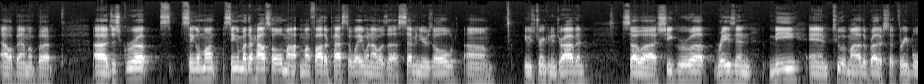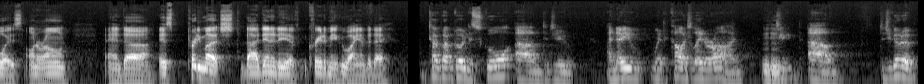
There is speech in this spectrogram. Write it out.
Alabama, but uh, just grew up single single mother household. My, my father passed away when I was uh, seven years old. Um, he was drinking and driving. So uh, she grew up raising me and two of my other brothers, so three boys on her own, and uh, it's pretty much the identity of created me who I am today. Talk about going to school. Um, did you? I know you went to college later on. Mm-hmm. Did you? Um, did you go to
